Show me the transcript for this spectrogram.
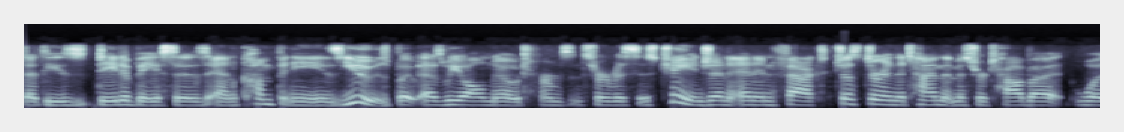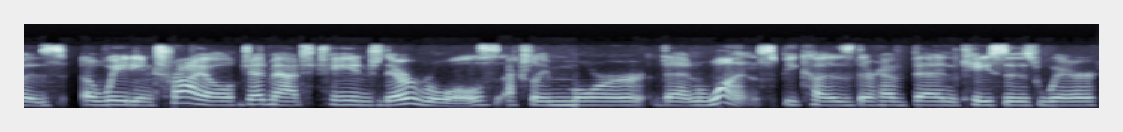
that these databases and companies use. But as we all know, terms and services change. And, and in fact, just during the time that Mr. Talbot was awaiting trial, GEDmatch changed their rules actually more than once because there have been cases where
